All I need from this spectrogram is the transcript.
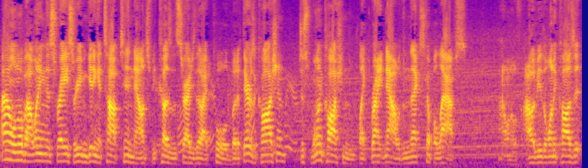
I don't know about winning this race or even getting a top 10 now just because of the strategy that I pulled, but if there's a caution, just one caution, like right now, within the next couple laps, I don't know if I would be the one to cause it.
